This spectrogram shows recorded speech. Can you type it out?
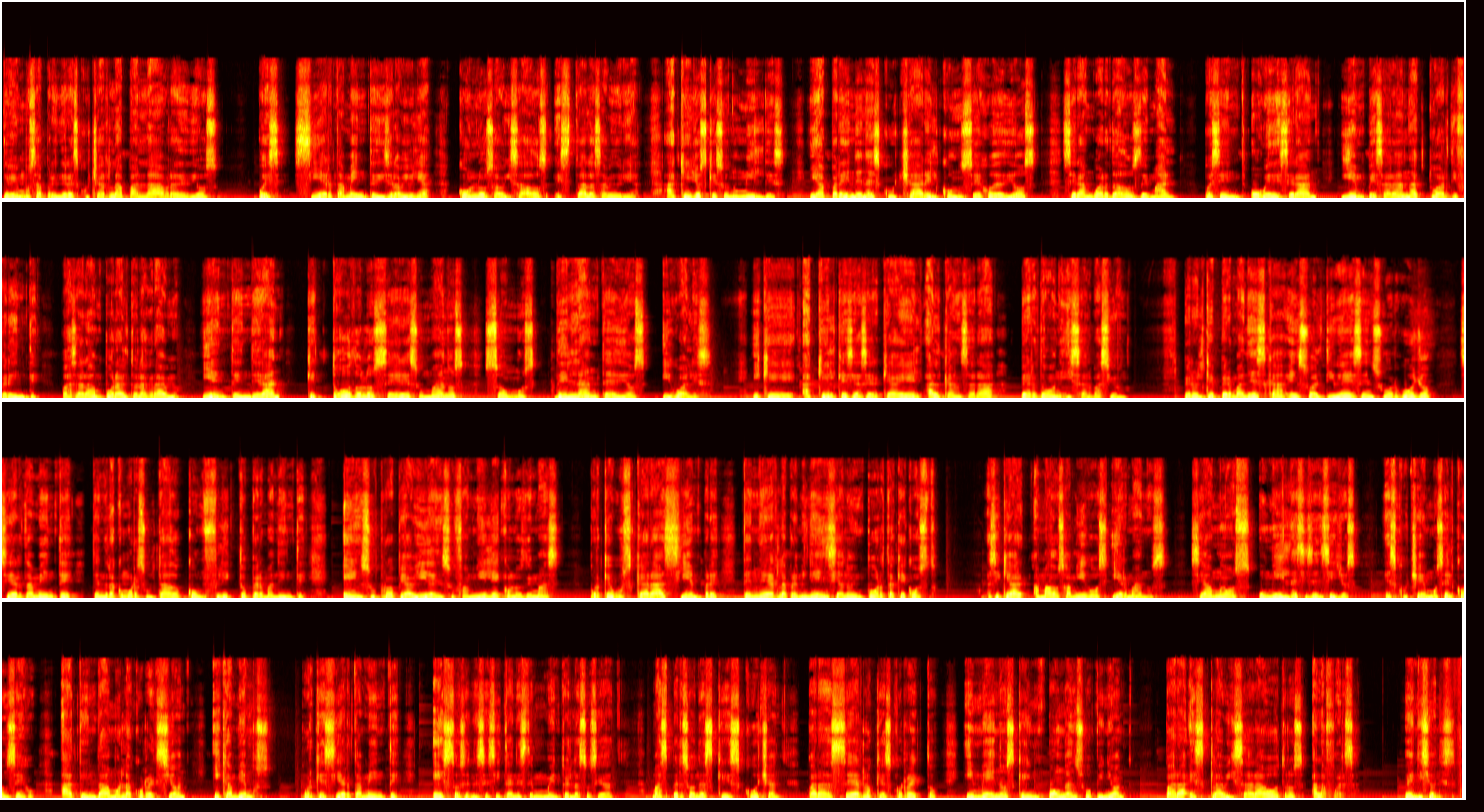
Debemos aprender a escuchar la palabra de Dios, pues ciertamente, dice la Biblia, con los avisados está la sabiduría. Aquellos que son humildes y aprenden a escuchar el consejo de Dios serán guardados de mal, pues obedecerán y empezarán a actuar diferente, pasarán por alto el agravio y entenderán que todos los seres humanos somos delante de Dios iguales y que aquel que se acerque a Él alcanzará perdón y salvación. Pero el que permanezca en su altivez, en su orgullo, ciertamente tendrá como resultado conflicto permanente en su propia vida, en su familia y con los demás, porque buscará siempre tener la preeminencia no importa qué costo. Así que, amados amigos y hermanos, seamos humildes y sencillos escuchemos el consejo, atendamos la corrección y cambiemos, porque ciertamente esto se necesita en este momento en la sociedad. Más personas que escuchan para hacer lo que es correcto y menos que impongan su opinión para esclavizar a otros a la fuerza. Bendiciones.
